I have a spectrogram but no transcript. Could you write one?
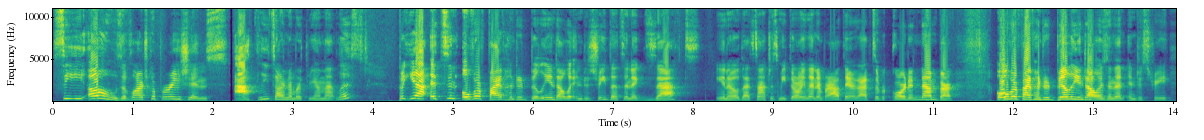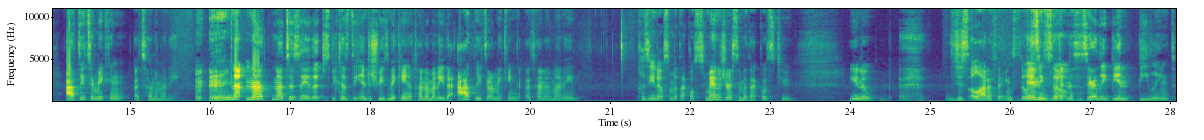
CEOs of large corporations, athletes are number three on that list. But yeah, it's an over $500 billion industry. That's an exact, you know, that's not just me throwing that number out there. That's a recorded number. Over $500 billion in that industry. Athletes are making a ton of money. not not not to say that just because the industry is making a ton of money, that athletes are making a ton of money, because you know some of that goes to managers, some of that goes to, you know, just a lot of things. Those and things so, wouldn't necessarily be be linked,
